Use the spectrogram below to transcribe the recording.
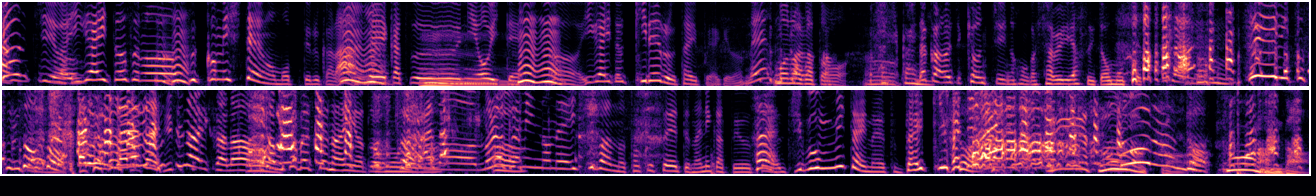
きょんちぃは意外とその、うん。うんツッコミ視点を持ってるから、うんうん。生活において、うんうん。うん意外と切れるタイプやけどね物事を、うん。確かに。だからうちきょんちぃの方が喋りやすいと思ってる 成立するそうそう。会話ならないしないから多分喋ってないんやと思うそうあのー村上のね一番の特性って何かというと、はい自分みたいなやつ大嫌い。そう。えー、そうなんすか？そうなんだ。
